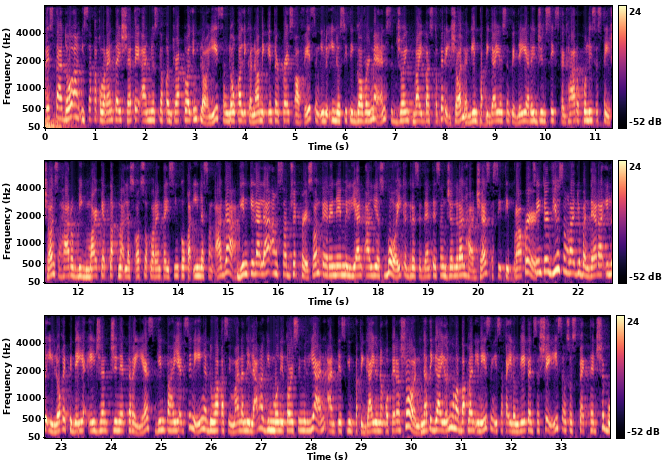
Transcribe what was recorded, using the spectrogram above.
Arestado ang isa ka 47 anyos nga contractual employee sang Local Economic Enterprise Office ng Iloilo City Government sa joint buy-bust operation naging patigayon sa PDEA Region 6 kag Haro Police Station sa Haro Big Market takna alas 8.45 kainas ang aga. Ginkilala ang subject person kay Rene Milian alias Boy kag residente sang General Hodges City proper. Sa interview sang Radyo Bandera Iloilo kay PDEA Agent Jeanette Reyes ginpahayag sini nga duha ka semana nila nga ginmonitor si Milian antes ginpatigayon ng operasyon operasyon. Natigayon nga mabaklan inis ang isa ka elongated sa Shays ang suspected shabu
